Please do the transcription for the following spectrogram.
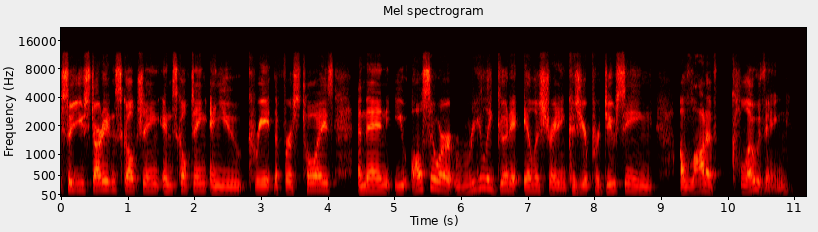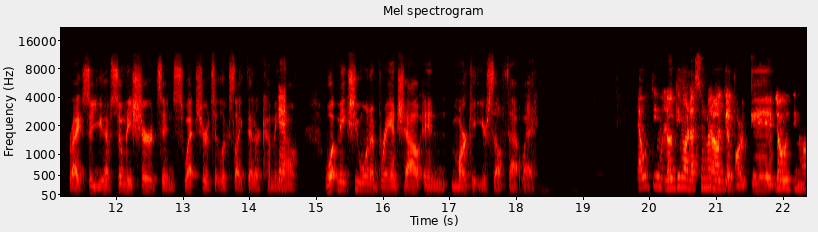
So you started in sculpting in sculpting and you create the first toys and then you also are really good at illustrating because you're producing a lot of clothing, right? So you have so many shirts and sweatshirts it looks like that are coming Yeah. out. What makes you want to branch out and market yourself that way? La última, la última oración no, No, entendí. que porque Lo último.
